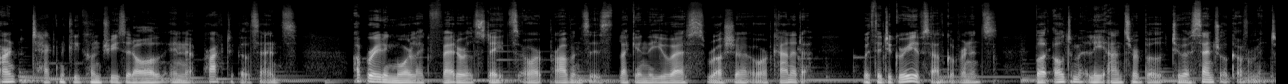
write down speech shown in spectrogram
aren't technically countries at all in a practical sense, operating more like federal states or provinces like in the US, Russia, or Canada, with a degree of self governance, but ultimately answerable to a central government.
